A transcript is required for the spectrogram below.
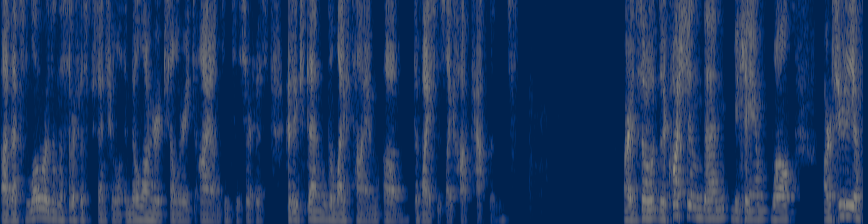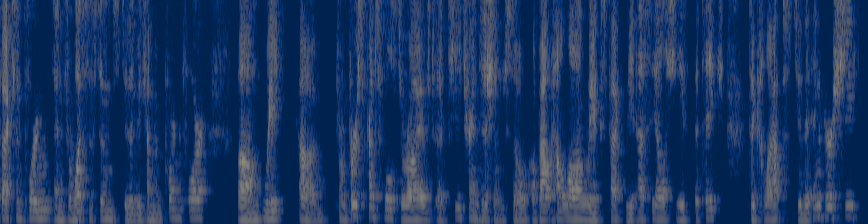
uh, that's lower than the surface potential and no longer accelerates ions into the surface could extend the lifetime of devices like hot cathodes. All right, so the question then became, well, are 2D effects important and for what systems do they become important for? Um, we, uh, from first principles derived a T transition, so about how long we expect the SCL sheath to take to collapse to the inverse sheath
